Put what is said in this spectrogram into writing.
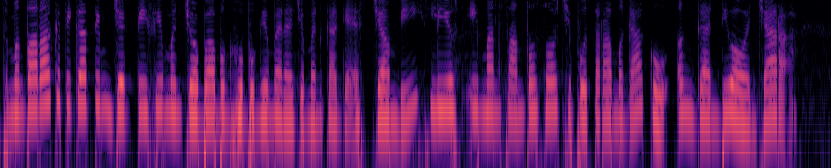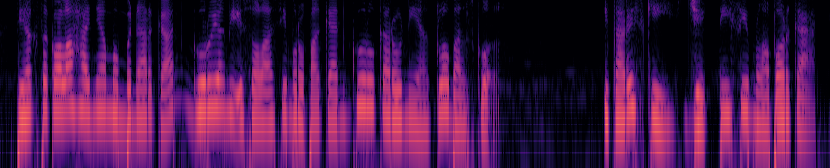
Sementara ketika tim Jack TV mencoba menghubungi manajemen KGS Jambi, Lius Iman Santoso Ciputra mengaku enggan diwawancara. Pihak sekolah hanya membenarkan guru yang diisolasi merupakan guru karunia Global School. Ita Rizky, Jack TV melaporkan.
